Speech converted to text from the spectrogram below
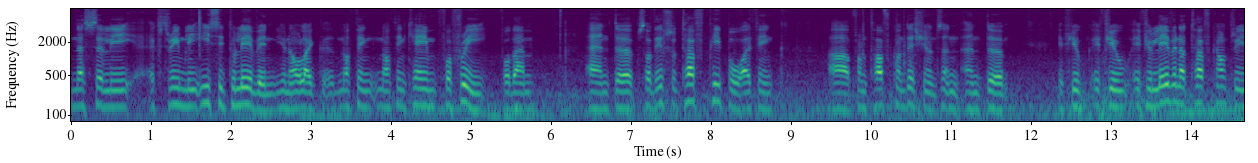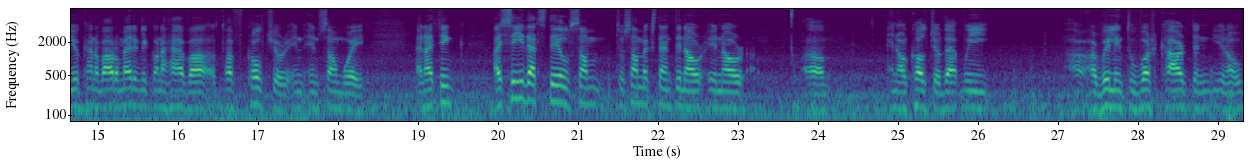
necessarily extremely easy to live in. You know, like uh, nothing nothing came for free for them, and uh, so these were tough people. I think uh, from tough conditions, and and uh, if you if you if you live in a tough country, you're kind of automatically going to have a, a, tough culture in in some way, and I think I see that still some to some extent in our in our um, in our culture that we are, willing to work hard and you know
